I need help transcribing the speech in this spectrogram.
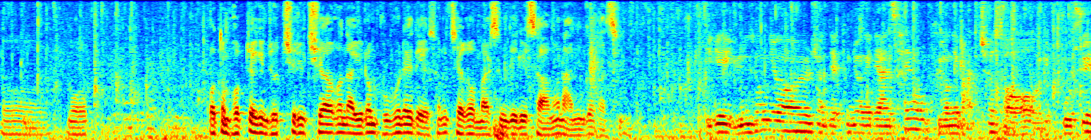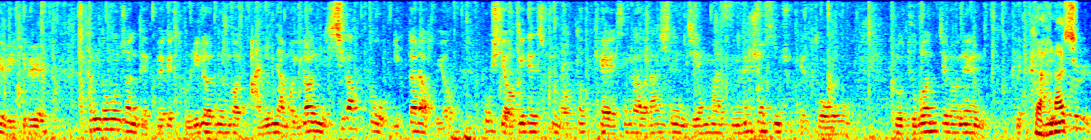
어, 뭐 어떤 법적인 조치를 취하거나 이런 부분에 대해서는 제가 말씀드릴 사항은 아닌 것 같습니다. 이게 윤석열 전 대통령에 대한 사형 구형에 맞춰서 보수의 위기를 한동훈 전 대표에게 돌리려는 것 아니냐 뭐 이런 시각도 있더라고요. 혹시 여기에 대해서 좀 어떻게 생각을 하시는지 한 말씀 해주셨으면 좋겠고 그리고 두 번째로는 그 그 하나씩-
